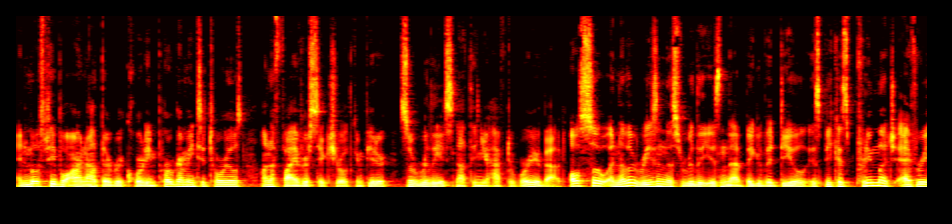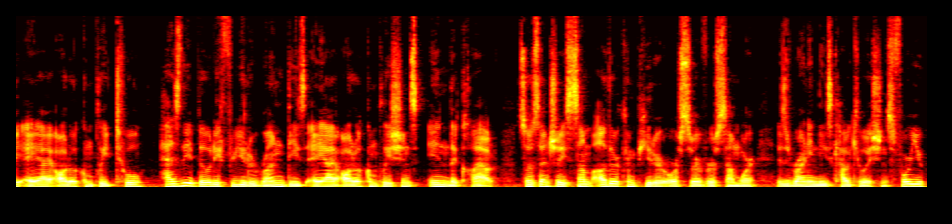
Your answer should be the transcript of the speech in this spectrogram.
and most people aren't out there recording programming tutorials on a 5 or 6 year old computer, so really it's nothing you have to worry about. Also, another reason this really isn't that big of a deal is because pretty much every AI autocomplete tool has the ability for you to run these AI autocompletions in the cloud. So essentially some other computer or server somewhere is running these calculations for you,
